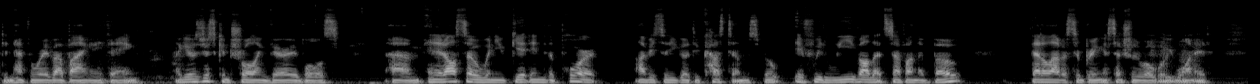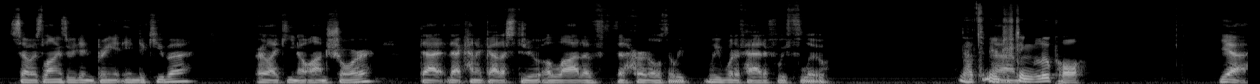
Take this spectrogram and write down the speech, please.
Didn't have to worry about buying anything. Like it was just controlling variables. Um, and it also, when you get into the port, obviously you go through customs. But if we leave all that stuff on the boat, that allowed us to bring essentially what we wanted. So as long as we didn't bring it into Cuba or like, you know, on shore, that, that kind of got us through a lot of the hurdles that we, we would have had if we flew. That's an interesting um, loophole. Yeah.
